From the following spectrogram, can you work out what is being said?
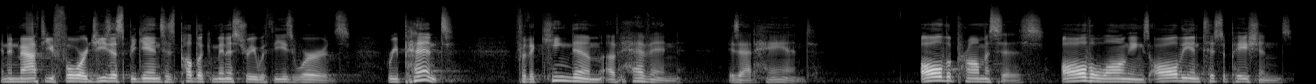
And in Matthew 4, Jesus begins his public ministry with these words Repent, for the kingdom of heaven is at hand. All the promises, all the longings, all the anticipations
